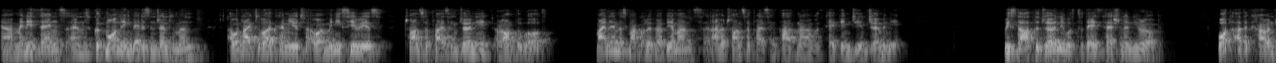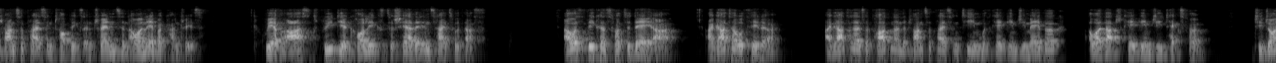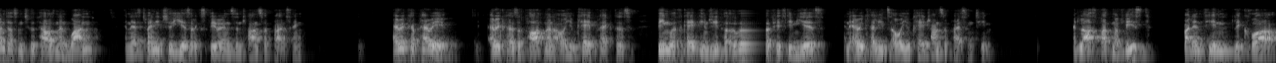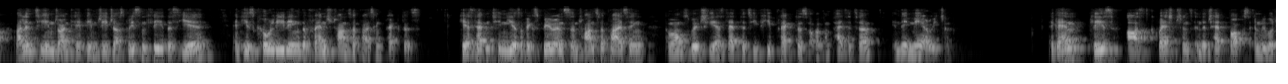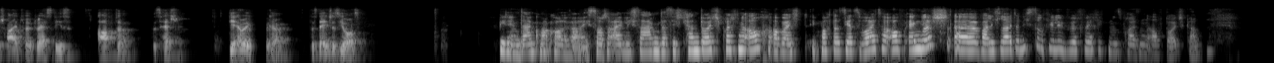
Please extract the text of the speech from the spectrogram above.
Yeah, many thanks and good morning, ladies and gentlemen. I would like to welcome you to our mini-series Transfer Pricing Journey Around the World. My name is Marc-Oliver Biermanns and I'm a transfer pricing partner with KPMG in Germany. We start the journey with today's session in Europe. What are the current transfer pricing topics and trends in our neighbor countries? We have asked three dear colleagues to share their insights with us. Our speakers for today are Agata Uceda, Agatha is a partner in the transfer pricing team with KPMG Meijburg, our Dutch KPMG tax firm. She joined us in 2001 and has 22 years of experience in transfer pricing. Erica Perry. Erica is a partner in our UK practice, being with KPMG for over 15 years, and Erica leads our UK transfer pricing team. And last but not least, Valentin Lecroix. Valentin joined KPMG just recently this year, and he's co-leading the French transfer pricing practice. He has 17 years of experience in transfer pricing, amongst which he has led the TP practice of a competitor in the EMEA region. Again, please ask questions in the chat box and we will try to address these after the session. Dear Erika, the stage is yours. Vielen Dank, Marc Oliver. Ich sollte eigentlich sagen, dass ich kann Deutsch sprechen auch, aber ich, ich mache das jetzt weiter auf Englisch, äh, weil ich leider nicht so viel über Verrechnungspreisen auf Deutsch kann.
